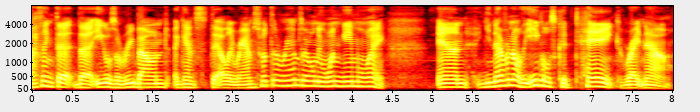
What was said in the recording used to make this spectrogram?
I think that the Eagles will rebound against the LA Rams, but the Rams are only one game away. And you never know, the Eagles could tank right now.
